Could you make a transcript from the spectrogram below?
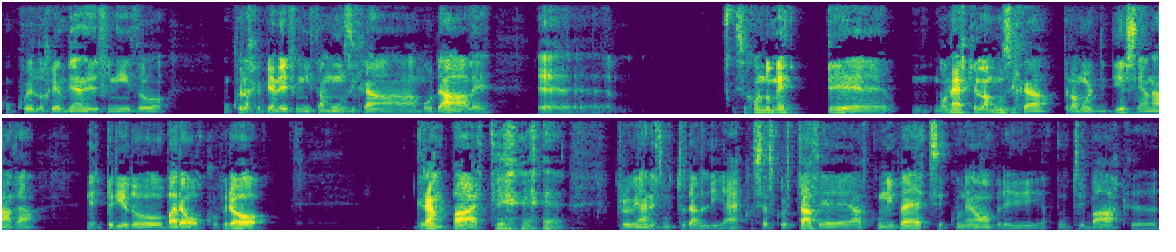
con quello che viene definito, con quella che viene definita musica modale. Eh, secondo me eh, non è che la musica, per l'amor di Dio, sia nata nel periodo barocco, però gran parte proviene tutto da lì. Ecco, se ascoltate alcuni pezzi, alcune opere di appunto di Bach,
